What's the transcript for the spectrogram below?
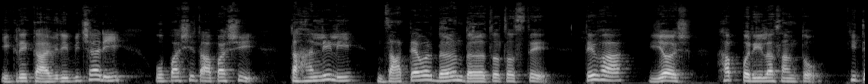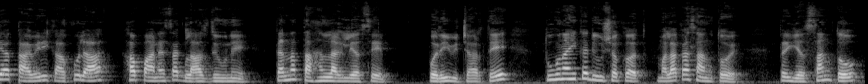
इकडे कावेरी बिचारी उपाशी तापाशी तहानलेली जात्यावर दळण दळतच असते. तेव्हा यश हा परीला सांगतो की त्या कावेरी काकूला हा पाण्याचा ग्लास देऊ नये त्यांना तहान लागली असेल. परी विचारते तू नाही का देऊ शकत? मला का सांगतोय? तर यश सांगतो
